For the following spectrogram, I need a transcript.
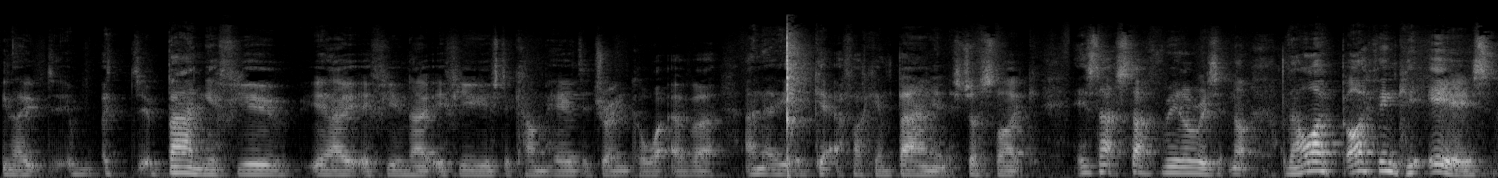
you know, bang if you, you know, if you know, if you used to come here to drink or whatever, and then you would get a fucking bang, and it's just like, is that stuff real or is it not? Now I, I think it is,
